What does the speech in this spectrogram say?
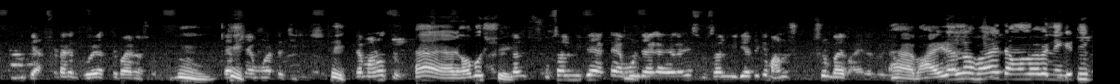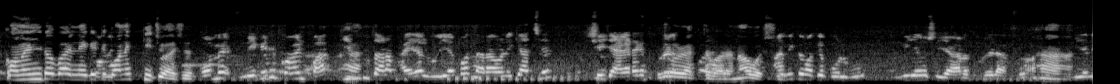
কিন্তু ব্যবসাটাকে ধরে রাখতে পারে না সবাই। ব্যবসা এমন একটা জিনিস। এটা মানো তো? হ্যাঁ অবশ্যই। সোশ্যাল মিডিয়া একটা এমন জায়গা হয়ে গেছে সোশ্যাল মিডিয়া থেকে মানুষ ভীষণ ভাবে ভাইরাল হয়ে হ্যাঁ ভাইরালও হয় তেমন ভাবে নেগেটিভ কমেন্টও বা নেগেটিভ অনেক কিছু আছে। কমেন্ট নেগেটিভ কমেন্ট পাক কিন্তু তারা ভাইরাল হয়ে যাওয়ার পর তারা অনেকে আছে সেই জায়গাটাকে ধরে রাখতে পারে না। অবশ্যই। আমি তোমাকে বলব তুমি যেন সেই জায়গাটা ধরে রাখো হ্যাঁ। তুমি যেন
